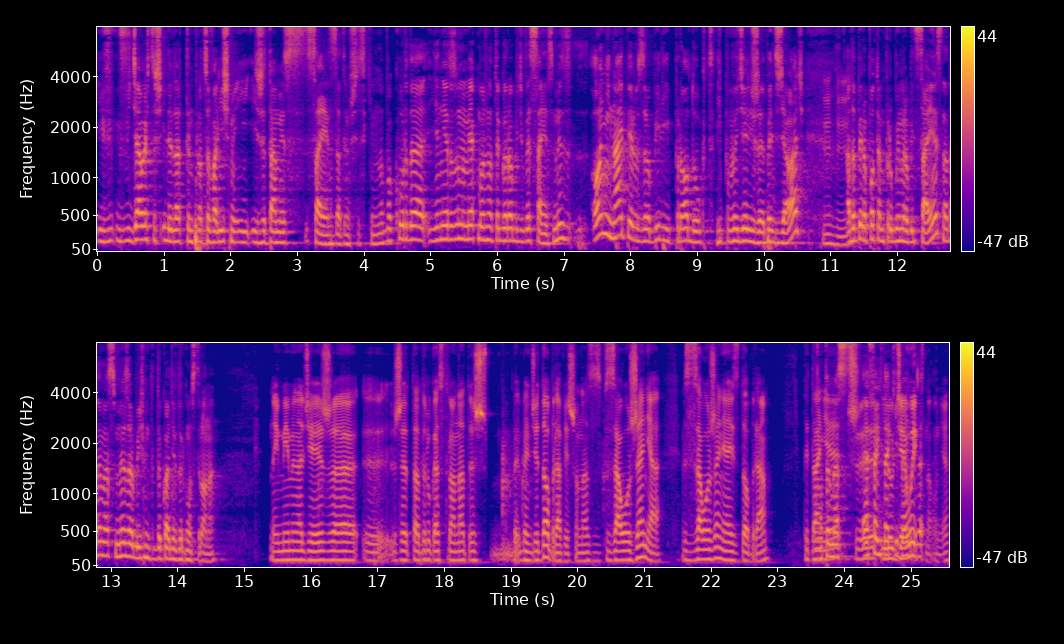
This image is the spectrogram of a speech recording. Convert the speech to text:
i widziałeś też, ile nad tym pracowaliśmy i, i że tam jest science za tym wszystkim. No bo kurde, ja nie rozumiem, jak można tego robić bez science. My, oni najpierw zrobili produkt i powiedzieli, że będzie działać, a dopiero potem próbujemy robić science, natomiast my zrobiliśmy to dokładnie w drugą stronę. No i miejmy nadzieję, że, y, że ta druga strona też będzie dobra, wiesz, ona z założenia, z założenia jest dobra. Pytanie, Natomiast czy efekt taki ludzie będzie- łykną, nie?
